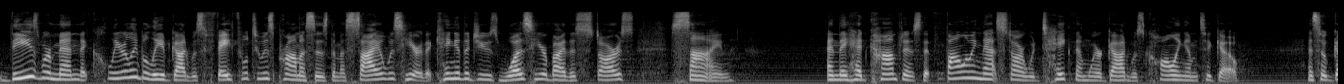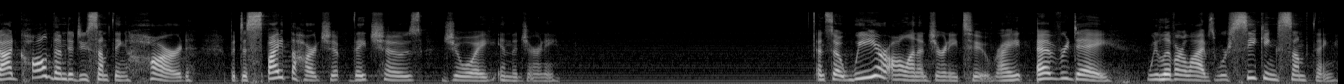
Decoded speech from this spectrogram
These were men that clearly believed God was faithful to his promises. The Messiah was here, the King of the Jews was here by the star's sign. And they had confidence that following that star would take them where God was calling them to go. And so God called them to do something hard, but despite the hardship, they chose joy in the journey. And so we are all on a journey too, right? Every day we live our lives, we're seeking something.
